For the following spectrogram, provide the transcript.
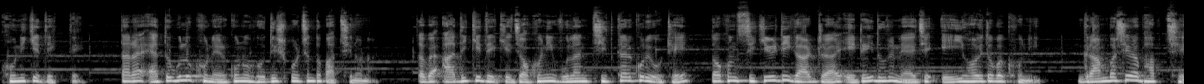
খুনিকে দেখতে। তারা এতগুলো খুনের কোনো হদিশ পর্যন্ত পাচ্ছিল না। তবে আদিকে দেখে যখনই ভুলান চিৎকার করে ওঠে, তখন সিকিউরিটি গার্ডরা এটাই ধরে নেয় যে এই হয়তোবা খুনি। গ্রামবাসীরা ভাবছে,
